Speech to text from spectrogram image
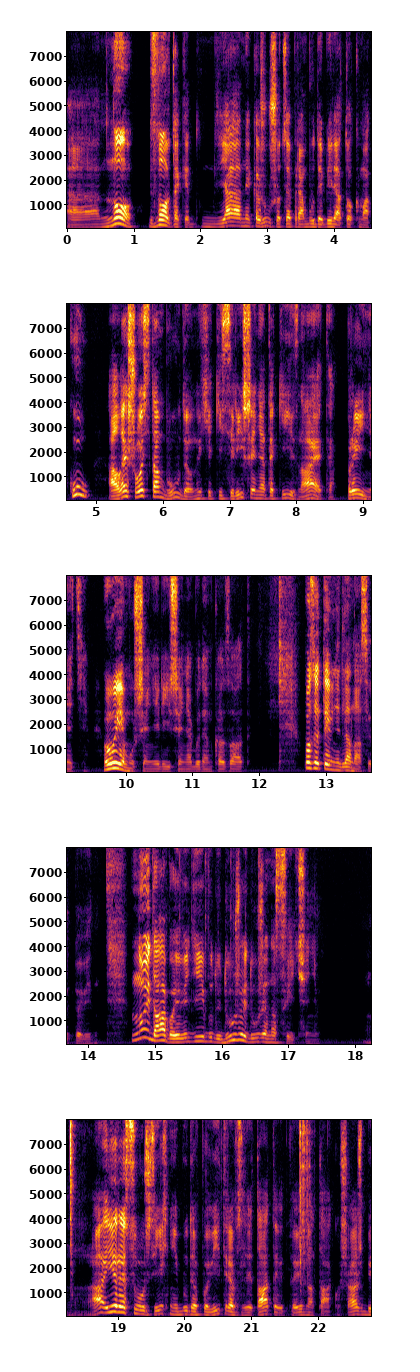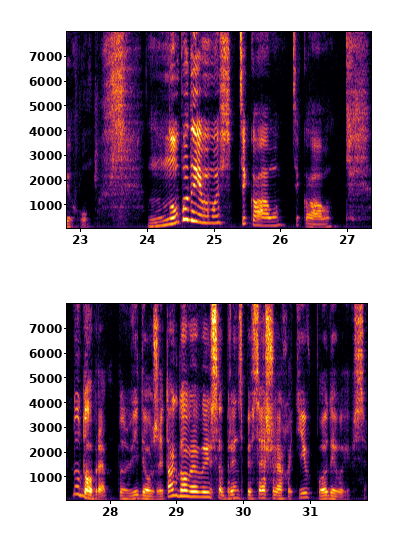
Е, ну, знов таки, я не кажу, що це прям буде біля Токмаку, але щось там буде. У них якісь рішення такі, знаєте, прийняті. Вимушені рішення, будемо казати. Позитивні для нас, відповідно. Ну і да, бойові дії будуть дуже і дуже насичені. А і ресурс їхній буде в повітря взлітати, відповідно, також, аж бігу. Ну, подивимось. Цікаво, цікаво. Ну, добре, відео вже і так довго вийшло. В принципі, все, що я хотів, подивився.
